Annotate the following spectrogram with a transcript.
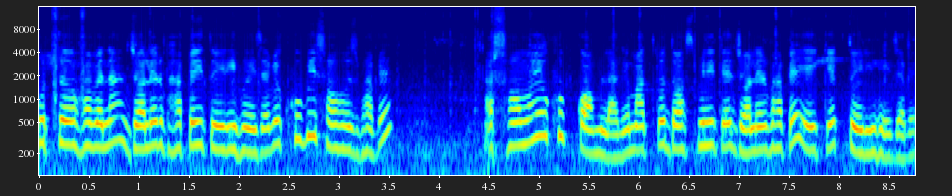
করতেও হবে না, জলের ভাপেই তৈরি হয়ে যাবে, খুবই সহজভাবে আর সময়ও খুব কম লাগে, মাত্র দশ মিনিটে জলের ভাপে এই কেক তৈরি হয়ে যাবে।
